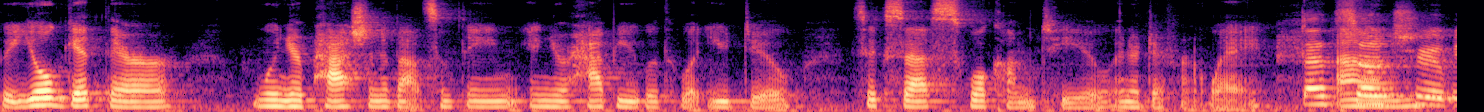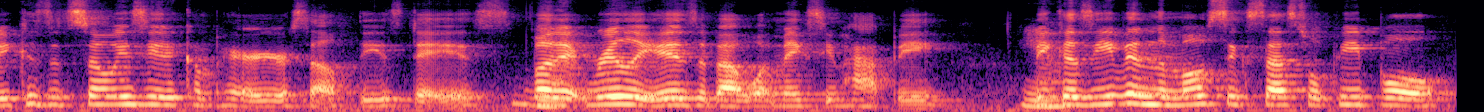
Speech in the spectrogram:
But you'll get there when you're passionate about something and you're happy with what you do. Success will come to you in a different way. That's um, so true because it's so easy to compare yourself these days, but yeah. it really is about what makes you happy. Yeah. Because even the most successful people,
